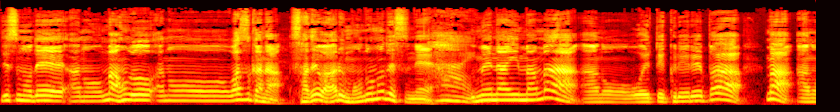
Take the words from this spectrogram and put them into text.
ですので、あの、まあ、本当あの、わずかな差ではあるもののですね、はい、埋めないまま、あの、終えてくれれば、まあ、あの、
